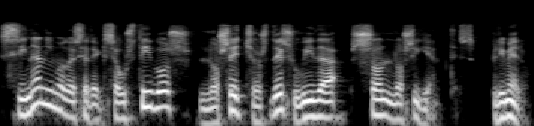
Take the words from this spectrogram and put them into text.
Sin ánimo de ser exhaustivos, los hechos de su vida son los siguientes. Primero,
